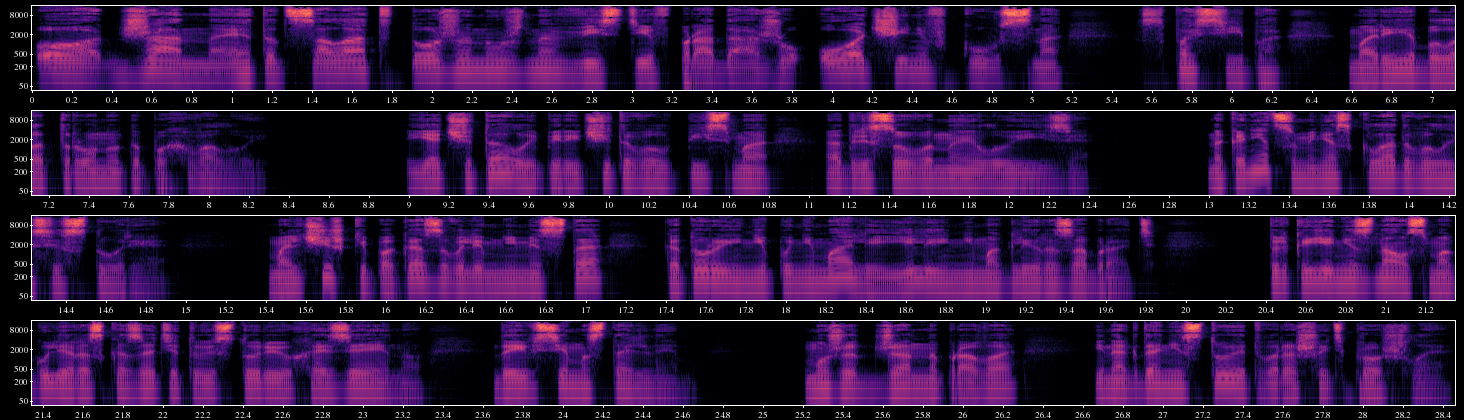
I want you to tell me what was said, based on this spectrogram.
«О, Джанна, этот салат тоже нужно ввести в продажу. Очень вкусно!» «Спасибо!» Мария была тронута похвалой. Я читал и перечитывал письма, адресованные Луизе. Наконец у меня складывалась история. Мальчишки показывали мне места, которые не понимали или не могли разобрать. Только я не знал, смогу ли рассказать эту историю хозяину, да и всем остальным. Может, Джанна права, иногда не стоит ворошить прошлое.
